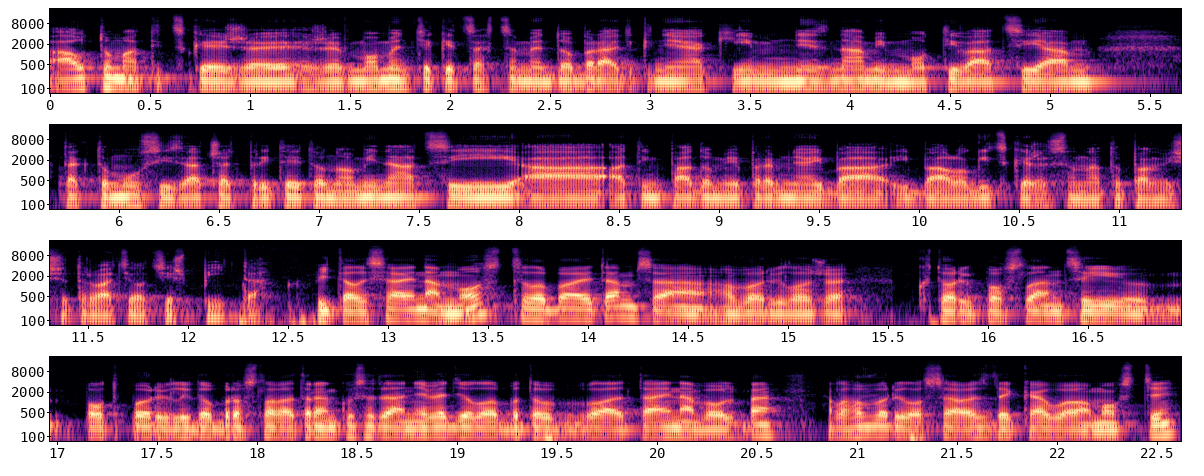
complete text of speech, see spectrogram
automatické, že, že v momente, keď sa chceme dobrať k nejakým neznámym motiváciám, tak to musí začať pri tejto nominácii a, a tým pádom je pre mňa iba, iba logické, že sa na to pán vyšetrovateľ tiež pýta. Pýtali sa aj na most, lebo aj tam sa hovorilo, že ktorí poslanci podporili Dobroslava Trnku sa teda nevedelo, lebo to bola tajná voľba, ale hovorilo sa o SDK a o moste.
